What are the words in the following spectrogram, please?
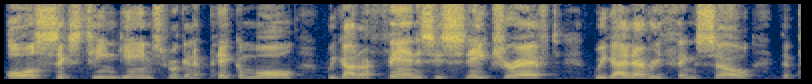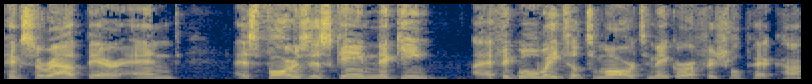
all 16 games. We're going to pick them all. We got our fantasy snake draft. We got everything. So the picks are out there. And as far as this game, Nikki, I think we'll wait till tomorrow to make our official pick, huh?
